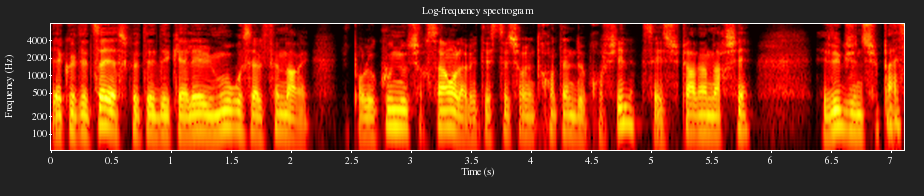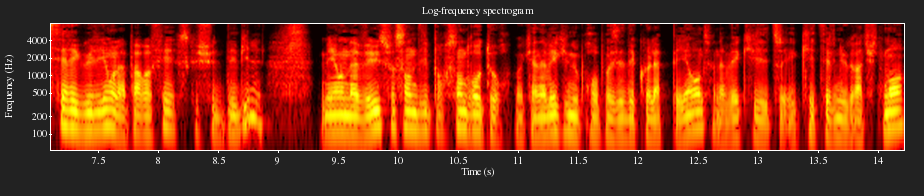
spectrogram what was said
Et à côté de ça, il y a ce côté décalé, humour, où ça le fait marrer. pour le coup, nous, sur ça, on l'avait testé sur une trentaine de profils. Ça a super bien marché. Et vu que je ne suis pas assez régulier, on l'a pas refait parce que je suis débile, mais on avait eu 70% de retour. Donc il y en avait qui nous proposaient des collabs payantes, il y en avait qui, qui étaient venus gratuitement.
